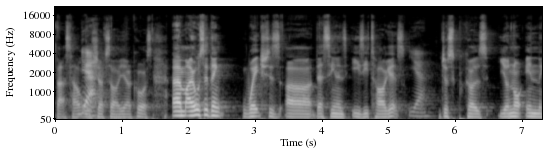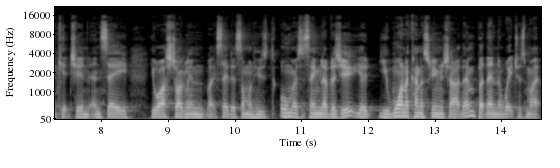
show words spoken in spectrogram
that's how Yeah. all chefs are. Yeah, of course. Um, I also think waitresses are they're seen as easy targets yeah just because you're not in the kitchen and say you are struggling. Like say there's someone who's almost the same level as you. You you want to kind of scream and shout at them, but then the waitress might.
